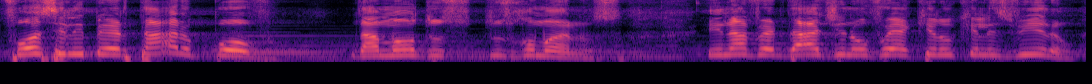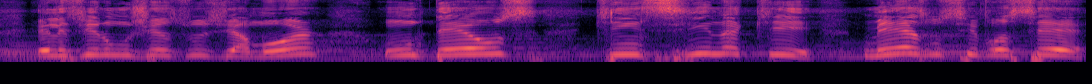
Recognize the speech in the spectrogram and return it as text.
fosse libertar o povo da mão dos, dos romanos. E na verdade não foi aquilo que eles viram. Eles viram um Jesus de amor, um Deus que ensina que, mesmo se você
